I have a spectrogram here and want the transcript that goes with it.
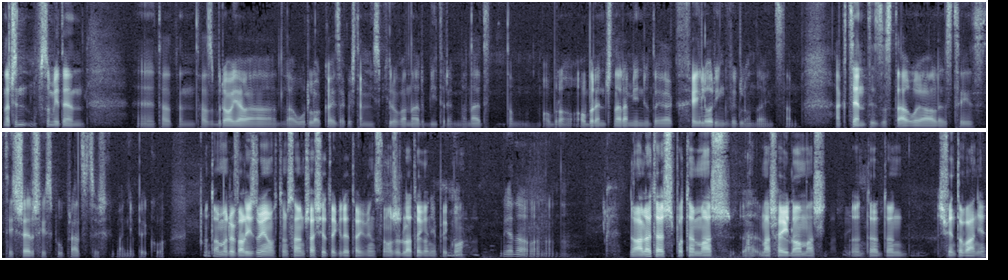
Znaczy, w sumie ten, ta, ten, ta zbroja dla Urloka jest jakoś tam inspirowana arbitrem, a nawet tam obro, obręcz na ramieniu to jak Halo Ring wygląda, więc tam akcenty zostały, ale z tej, z tej szerszej współpracy coś chyba nie pykło. No tam rywalizują w tym samym czasie te gry, tak więc może dlatego nie pykło. Wiadomo, no, no. No ale też potem masz, masz Halo, masz ten, ten świętowanie.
